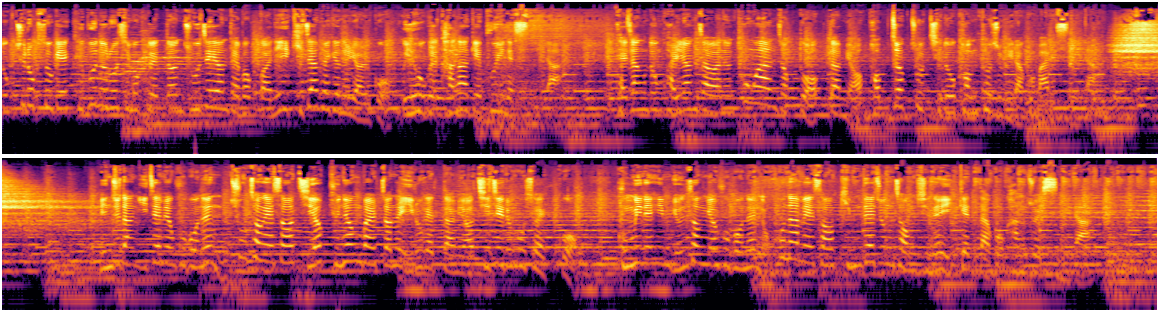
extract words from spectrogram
녹취록 속에 그분으로 지목됐던 조재현 대법관이 기자회견을 열고 의혹을 강하게 부인했습니다. 대장동 관련자와는 통화한 적도 없다며 법적 조치도 검토 중이라고 말했습니다. 민주당 이재명 후보는 충청에서 지역 균형 발전을 이루겠다며 지지를 호소했고 국민의힘 윤석열 후보는 호남에서 김대중 정신을 잇겠다고 강조했습니다.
